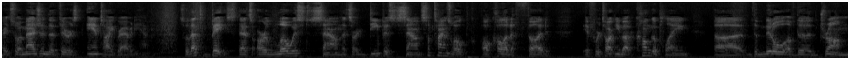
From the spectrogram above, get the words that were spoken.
Right, so imagine that there is anti-gravity happening. So that's bass. That's our lowest sound. That's our deepest sound. Sometimes I'll, I'll call it a thud. If we're talking about conga playing, uh, the middle of the drum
